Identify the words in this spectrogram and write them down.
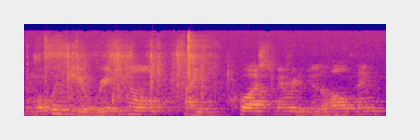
And what was the original, like, cost, remember, to do the whole thing?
